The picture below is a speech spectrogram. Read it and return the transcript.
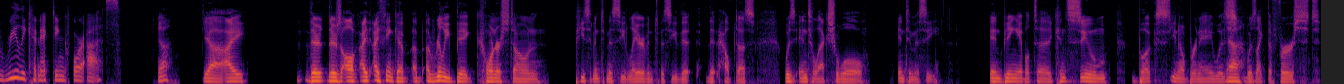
really connecting for us. Yeah. Yeah, I there there's all I, I think a, a, a really big cornerstone piece of intimacy, layer of intimacy that that helped us was intellectual intimacy in being able to consume books. You know, Brene was yeah. was like the first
